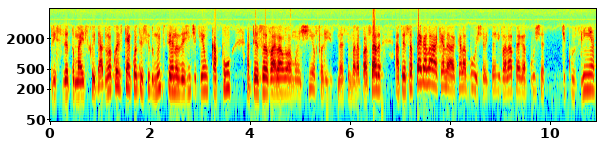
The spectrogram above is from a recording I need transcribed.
precisa tomar esse cuidado. Uma coisa que tem acontecido muito, Fernando, a gente vê um capu, a pessoa vai lá uma manchinha, eu falei isso na semana passada, a pessoa pega lá aquela, aquela bucha, então ele vai lá, pega a bucha de cozinha,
